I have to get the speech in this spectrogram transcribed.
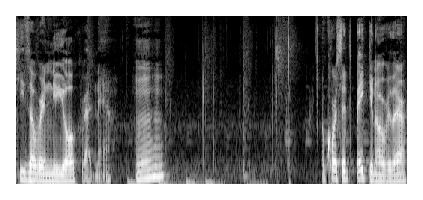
he's over in New York right now. Mm-hmm. Of course, it's bacon over there.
